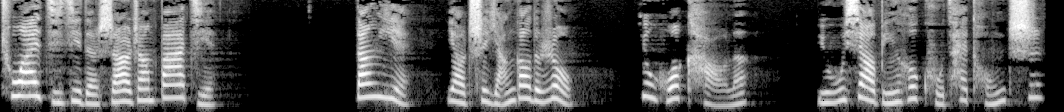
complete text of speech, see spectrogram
出埃及记的十二章八节。当夜要吃羊羔的肉，用火烤了，与无酵饼和苦菜同吃。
